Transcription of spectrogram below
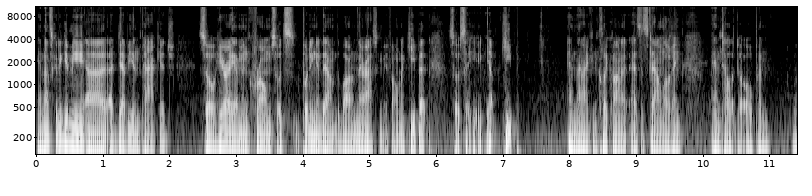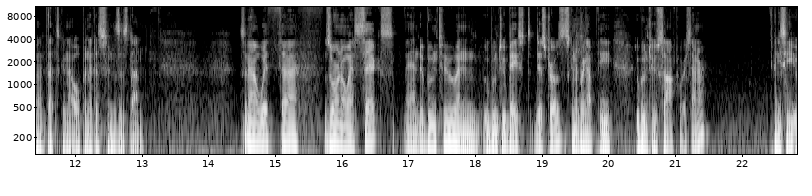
and that's going to give me a, a Debian package. So here I am in Chrome, so it's putting it down at the bottom there, asking me if I want to keep it. So say, yep, keep. And then I can click on it as it's downloading and tell it to open. Well, that's going to open it as soon as it's done. So now with uh, Zorin OS 6 and Ubuntu and Ubuntu-based distros, it's going to bring up the Ubuntu Software Center. And you see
